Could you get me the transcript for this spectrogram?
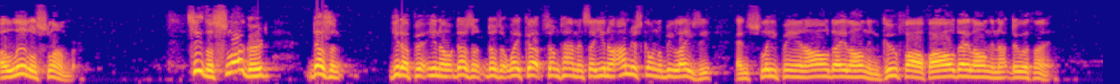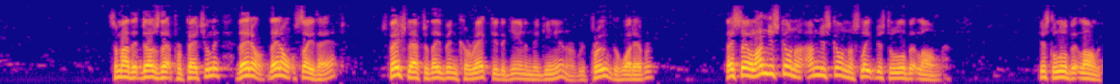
A little slumber. See, the sluggard doesn't get up, you know, doesn't, doesn't wake up sometime and say, you know, I'm just going to be lazy and sleep in all day long and goof off all day long and not do a thing. Somebody that does that perpetually, they don't, they don't say that. Especially after they've been corrected again and again or reproved or whatever. They say, well, I'm just gonna, I'm just gonna sleep just a little bit longer. Just a little bit longer.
